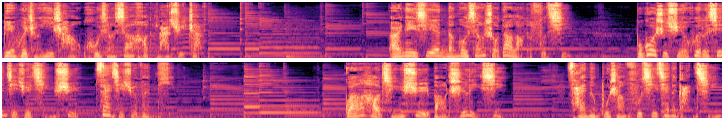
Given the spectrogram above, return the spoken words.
便会成一场互相消耗的拉锯战。而那些能够相守到老的夫妻，不过是学会了先解决情绪，再解决问题。管好情绪，保持理性，才能不伤夫妻间的感情。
